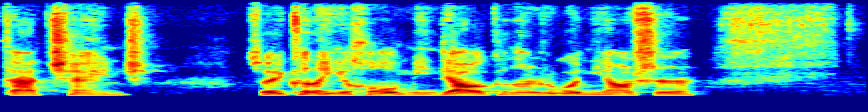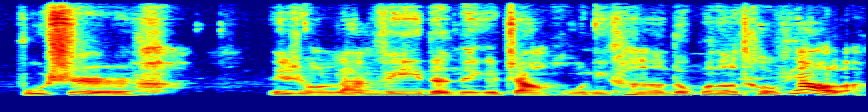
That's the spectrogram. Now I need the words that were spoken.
that change。所以可能以后民调，可能如果你要是不是 那种蓝 V 的那个账户，你可能都不能投票了。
